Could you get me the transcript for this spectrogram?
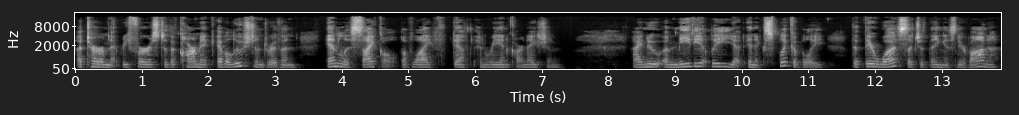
a term that refers to the karmic evolution driven endless cycle of life, death, and reincarnation. I knew immediately yet inexplicably that there was such a thing as nirvana,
